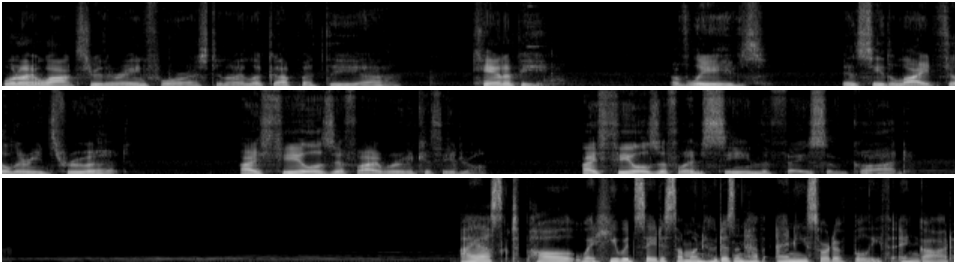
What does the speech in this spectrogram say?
When I walk through the rainforest and I look up at the uh, canopy of leaves and see the light filtering through it, I feel as if I were in a cathedral. I feel as if I'm seeing the face of God. I asked Paul what he would say to someone who doesn't have any sort of belief in God.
